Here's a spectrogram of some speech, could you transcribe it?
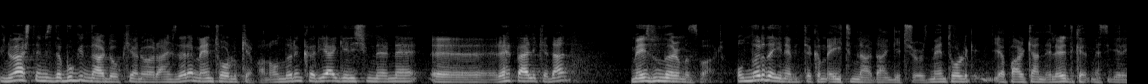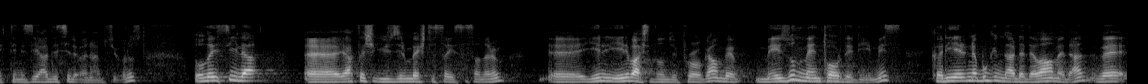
üniversitemizde bugünlerde okuyan öğrencilere mentorluk yapan, onların kariyer gelişimlerine e, rehberlik eden mezunlarımız var. Onları da yine bir takım eğitimlerden geçiriyoruz. Mentorluk yaparken nelere dikkat etmesi gerektiğini ziyadesiyle önemsiyoruz. Dolayısıyla e, yaklaşık 125'ti sayısı sanırım. E, yeni yeni başladığımız bir program ve mezun mentor dediğimiz kariyerine bugünlerde devam eden ve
